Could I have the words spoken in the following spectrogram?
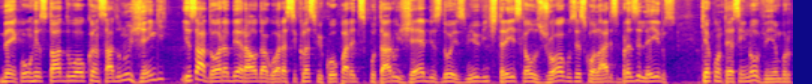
Bem, com o resultado alcançado no Geng, Isadora Beraldo agora se classificou para disputar o GEBS 2023, que é os Jogos Escolares Brasileiros, que acontecem em novembro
